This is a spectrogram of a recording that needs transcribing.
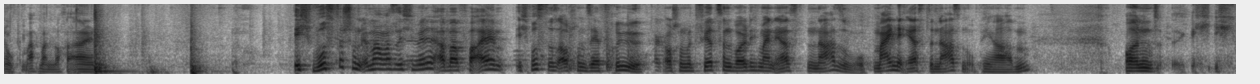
Oh, mach mal noch einen. Ich wusste schon immer, was ich will, aber vor allem, ich wusste es auch schon sehr früh. Auch schon mit 14 wollte ich meinen ersten Nase, meine erste Nasen-OP haben. Und ich, ich,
